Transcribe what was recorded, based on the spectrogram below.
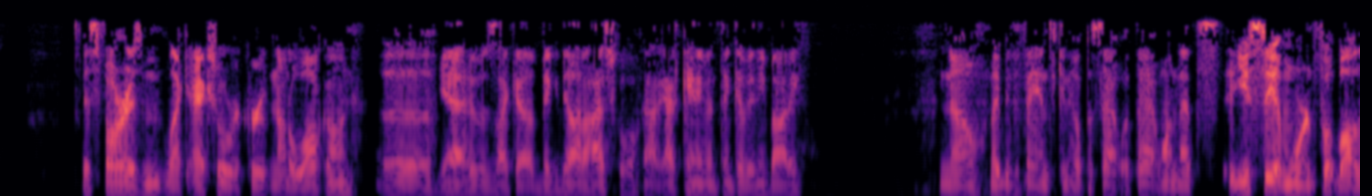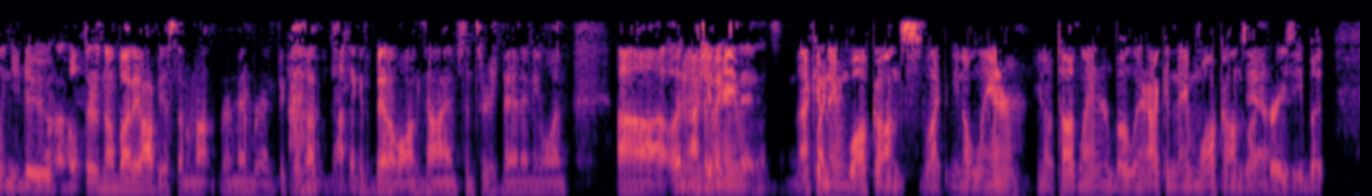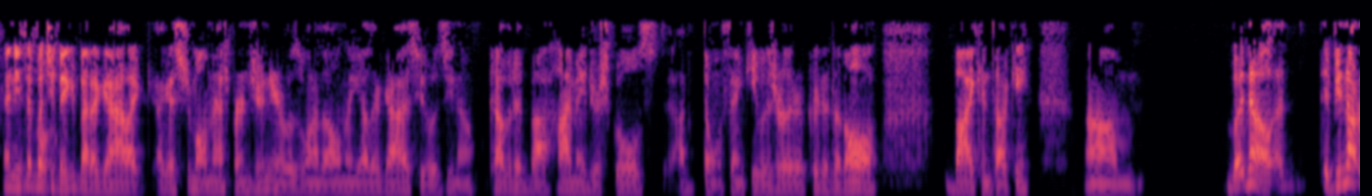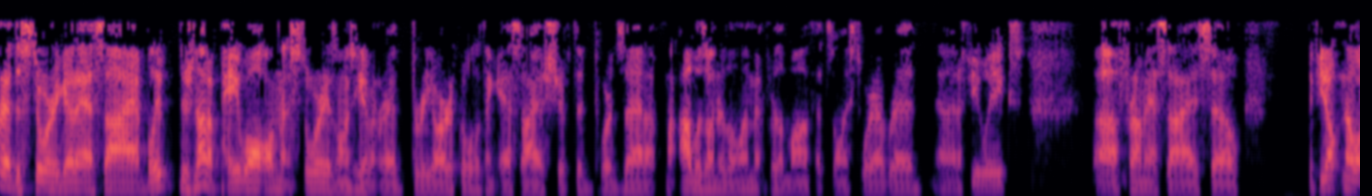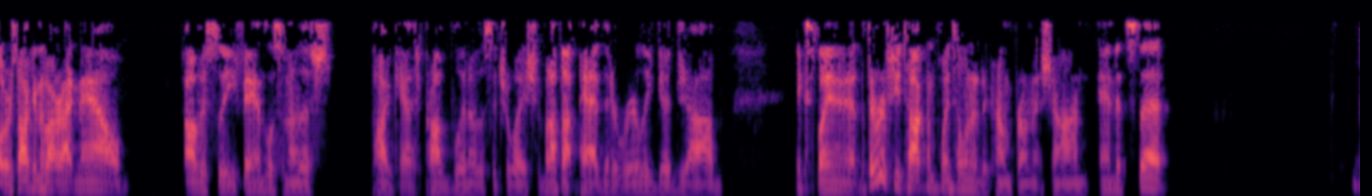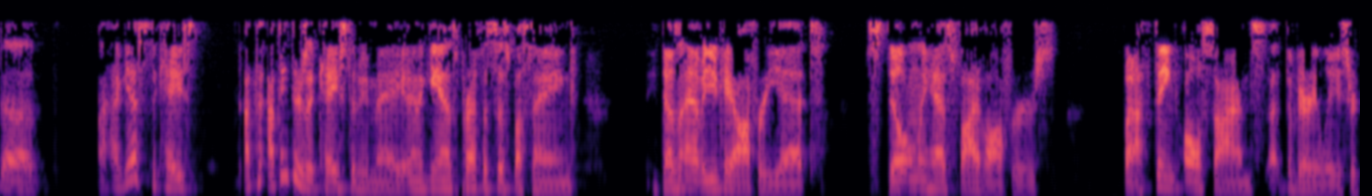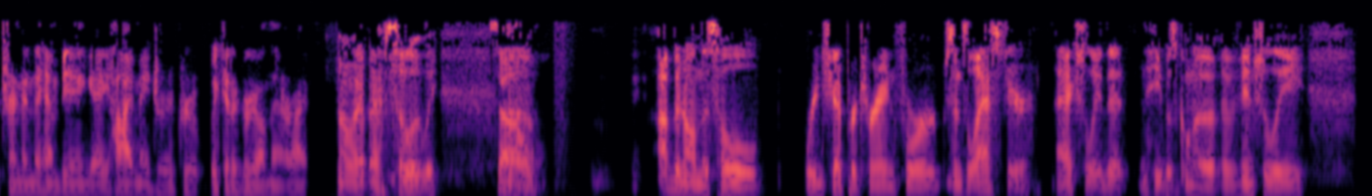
as far as like actual recruit, not a walk on. Uh, yeah, who was like a big deal out of high school. I, I can't even think of anybody. No, maybe the fans can help us out with that one. That's you see it more in football than you do. Well, I hope there's nobody obvious that I'm not remembering because I I think it's been a long time since there's been anyone. Uh, I, mean, I can name sense. I like, name walk-ons like you know Lanter, you know Todd Lanter, Bo Lanter. I can name walk-ons yeah. like crazy, but and you think, but you think about a guy like I guess Jamal Mashburn Jr. was one of the only other guys who was you know coveted by high major schools. I don't think he was really recruited at all by Kentucky. Um, but no, if you've not read the story, go to SI. I believe there's not a paywall on that story as long as you haven't read three articles. I think SI has shifted towards that. I, I was under the limit for the month. That's the only story I've read uh, in a few weeks uh, from SI. So if you don't know what we're talking about right now, obviously fans listening to this podcast probably know the situation. But I thought Pat did a really good job explaining it. But there were a few talking points I wanted to come from it, Sean, and it's that the I guess the case I, th- I think there's a case to be made, and again, let's preface this by saying he doesn't have a UK offer yet. Still only has five offers, but I think all signs, at the very least, are turning to him being a high major recruit. We could agree on that, right? Oh, absolutely. So uh, I've been on this whole Reed Sheppard train for since last year, actually, that he was going to eventually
